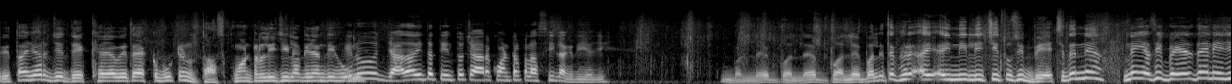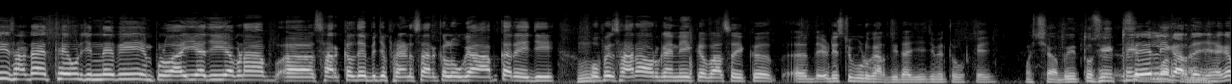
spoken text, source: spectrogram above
ਇਹ ਤਾਂ ਯਾਰ ਜੇ ਦੇਖਿਆ ਜਾਵੇ ਤਾਂ ਇੱਕ ਬੂਟੇ ਨੂੰ 10 ਕੁਆਂਟਲ ਲੀਚੀ ਲੱਗ ਜਾਂਦੀ ਹੋਊਗੀ। ਇਹਨੂੰ ਜ਼ਿਆਦਾ ਨਹੀਂ ਤਾਂ 3 ਤੋਂ 4 ਕੁਆਂਟਲ ਪਲੱਸ ਹੀ ਲੱਗਦੀ ਹੈ ਜੀ। ਬੱਲੇ ਬੱਲੇ ਬੱਲੇ ਬੱਲੇ। ਤੇ ਫਿਰ ਇੰਨੀ ਲੀਚੀ ਤੁਸੀਂ ਵੇਚ ਦਿੰਨੇ ਆ? ਨਹੀਂ ਅਸੀਂ ਵੇਚਦੇ ਨਹੀਂ ਜੀ। ਸਾਡਾ ਇੱਥੇ ਹੁਣ ਜਿੰਨੇ ਵੀ EMPLOYE ਆ ਜੀ ਆਪਣਾ ਸਰਕਲ ਦੇ ਵਿੱਚ ਫਰੈਂਡ ਸਰਕਲ ਹੋ ਗਿਆ ਆਪ ਘਰੇ ਜੀ ਉਹ ਫਿਰ ਸਾਰਾ ਆਰਗੇਨਿਕ ਬਸ ਇੱਕ ਡਿਸਟ੍ਰੀਬਿਊਟ ਕਰ ਦਿੱਤਾ ਜੀ ਜਿਵੇਂ ਤੋੜ ਕੇ। ਜੀ ਅੱਛਾ ਵੀ ਤੁਸੀਂ ਇੱਥੇ ਹੀ ਸੇਲ ਨਹੀਂ ਕਰਦੇ ਜੀ ਹੈਗਾ।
